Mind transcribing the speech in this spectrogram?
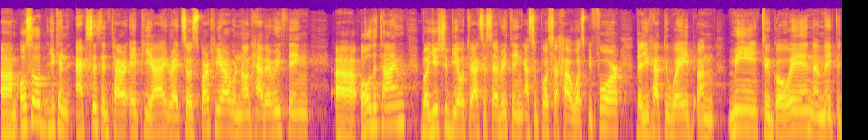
Um, also, you can access the entire API, right? So sparklyr will not have everything uh, all the time, but you should be able to access everything as opposed to how it was before, that you had to wait on me to go in and make the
